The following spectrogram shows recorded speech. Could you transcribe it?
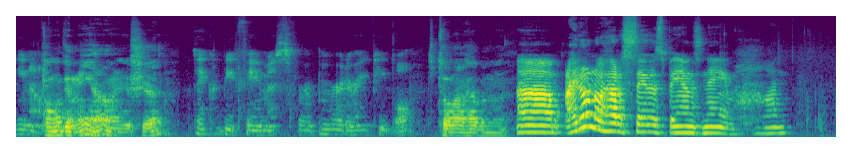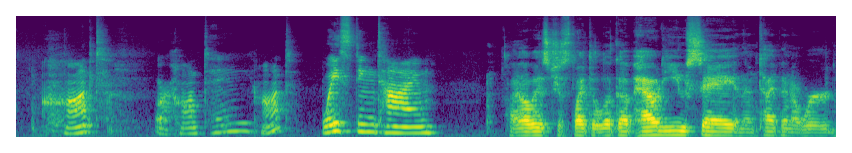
you know Don't look at me. I don't know any of shit. they could be famous for murdering people. Still not having me. Um, I don't know how to say this band's name. Haunt, haunt, or hauntay, haunt. Wasting time. I always just like to look up how do you say and then type in a word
